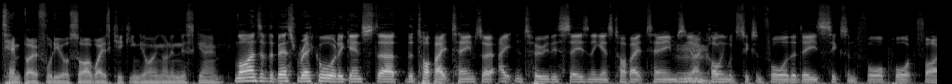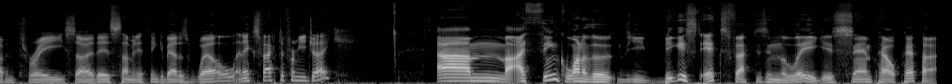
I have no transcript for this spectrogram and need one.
tempo footy or sideways kicking going on in this game. Lions have the best record against uh, the top eight teams, so eight and two this season against top eight teams. You know, Collingwood six and four, the D's six and four, Port five and three. So there's something to think about as well. An X factor from you, Jake? Um, I think one of the, the biggest X factors in the league is Sam Pepper.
